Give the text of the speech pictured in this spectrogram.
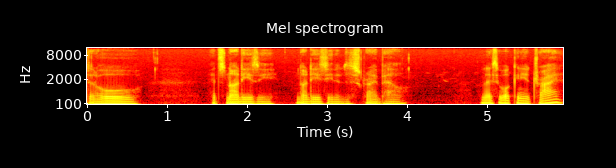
Said, "Oh, it's not easy. Not easy to describe hell." And they said, "Well, can you try?"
